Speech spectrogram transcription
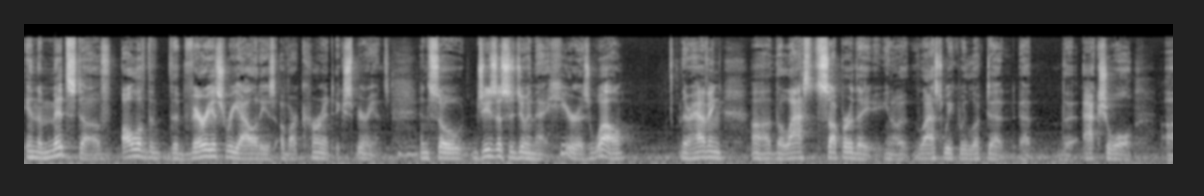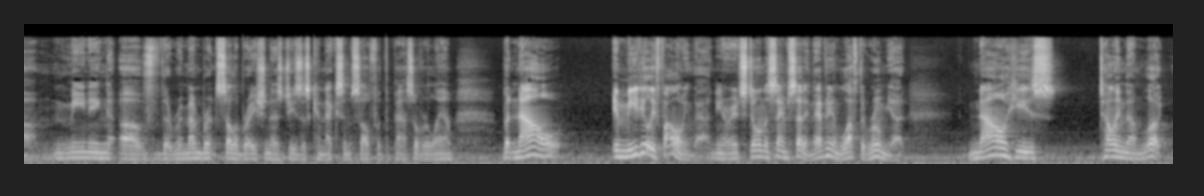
in the midst of all of the, the various realities of our current experience. Mm-hmm. And so Jesus is doing that here as well. they're having uh, the Last Supper. They, you know, last week we looked at, at the actual um, meaning of the remembrance celebration as Jesus connects himself with the Passover lamb. But now, immediately following that, you know, it's still in the same setting. They haven't even left the room yet. Now he's telling them, look,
